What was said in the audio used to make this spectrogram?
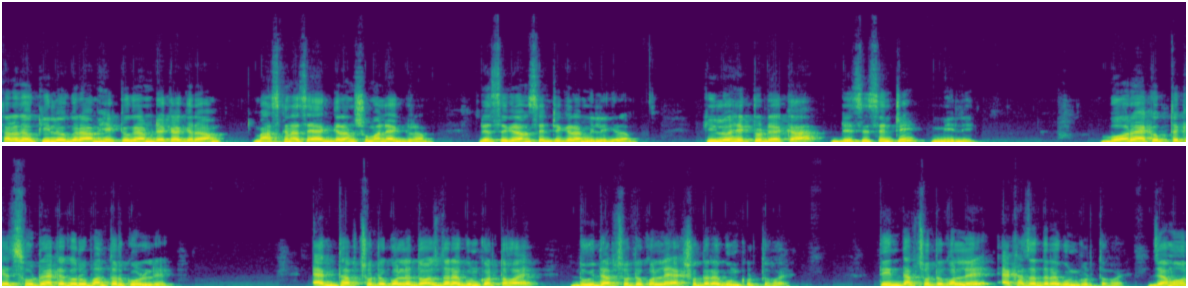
তাহলে দেখো, কিলোগ্রাম, হেক্টোগ্রাম, ডেকাগ্রাম, মাঝখানে আছে এক গ্রাম সমান এক gram, decigram, centigram, milligram. Kilo, hecto, deca, deci, centi, milli. বড় একক থেকে ছোট এককে রূপান্তর করলে, এক ধাপ ছোট করলে দশ দ্বারা গুণ করতে হয় দুই ধাপ ছোট করলে একশো দ্বারা গুণ করতে হয়। তিন ধাপ ছোট করলে এক হাজার দ্বারা গুণ করতে হয়। যেমন,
